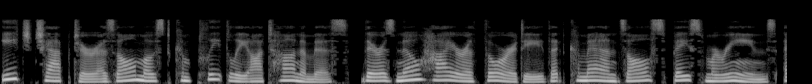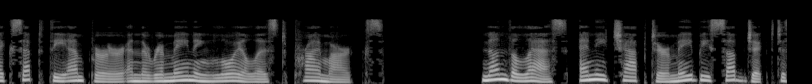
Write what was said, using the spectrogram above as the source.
Each chapter is almost completely autonomous, there is no higher authority that commands all Space Marines except the Emperor and the remaining Loyalist Primarchs. Nonetheless, any chapter may be subject to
